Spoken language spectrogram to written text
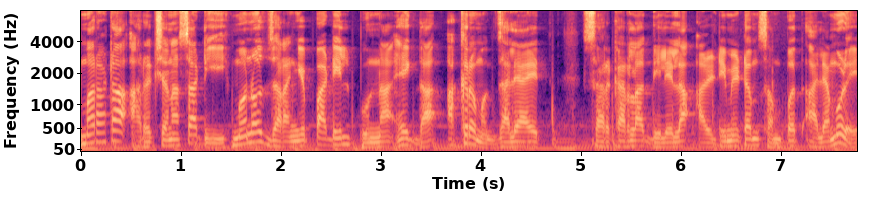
मराठा आरक्षणासाठी मनोज जरांगे पाटील पुन्हा एकदा आक्रमक झाले आहेत. सरकारला दिलेला अल्टिमेटम संपत आल्यामुळे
